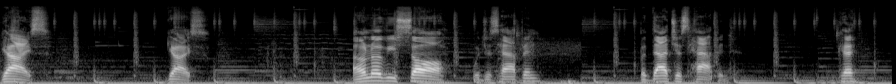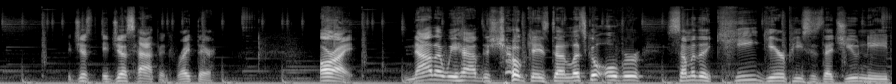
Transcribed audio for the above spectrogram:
Guys. Guys. I don't know if you saw what just happened, but that just happened. Okay? It just it just happened right there. All right. Now that we have the showcase done, let's go over some of the key gear pieces that you need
